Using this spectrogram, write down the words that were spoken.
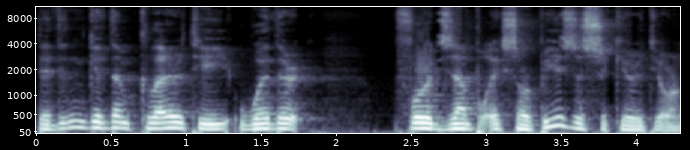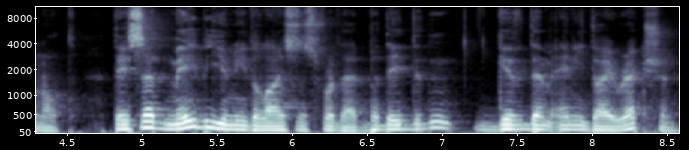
They didn't give them clarity whether, for example, XRP is a security or not. They said maybe you need a license for that, but they didn't give them any direction.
